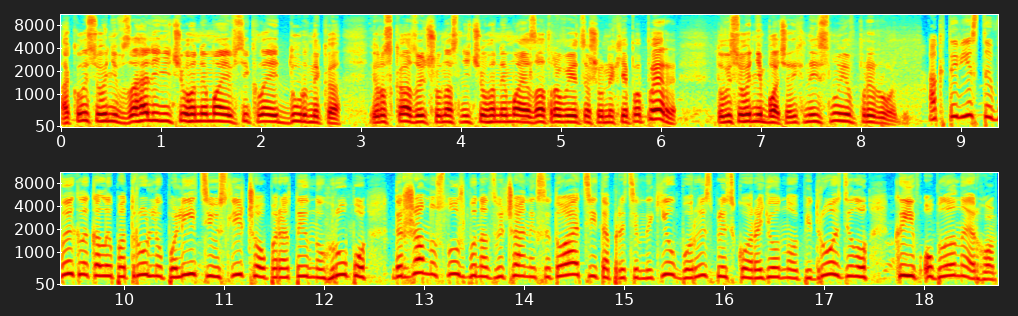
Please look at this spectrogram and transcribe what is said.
А коли сьогодні взагалі нічого немає, всі клеять дурника і розказують, що в нас нічого немає, завтра виявиться, що в них є папери, то ви сьогодні бачите, їх не існує в природі. Активісти викликали патрульну поліцію, слідчо-оперативну групу, Державну службу надзвичайних ситуацій та працівників Бориспільського районного підрозділу «Київобленерго».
